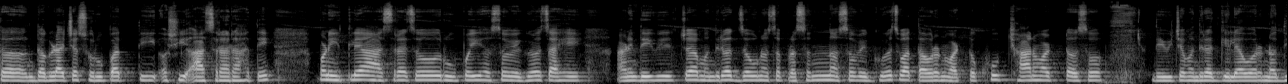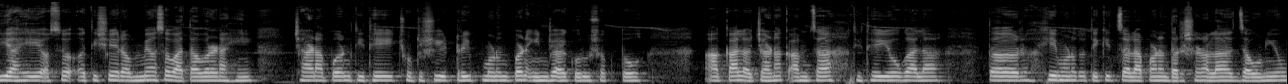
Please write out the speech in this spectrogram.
तर दगडाच्या स्वरूपात ती अशी आसरा राहते. पण इथल्या आसऱ्याचं रूपही असं वेगळंच आहे आणि देवीच्या मंदिरात जाऊन असं प्रसन्न असं वेगळंच वातावरण वाटतं. खूप छान वाटतं असं देवीच्या मंदिरात गेल्यावर. नदी आहे असं अतिशय रम्य असं वातावरण आहे. छान आपण तिथे छोटीशी ट्रिप म्हणून पण एन्जॉय करू शकतो. काल अचानक आमचा तिथे योग आला. तर हे म्हणत होते की चल आपण दर्शनाला जाऊन येऊ.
